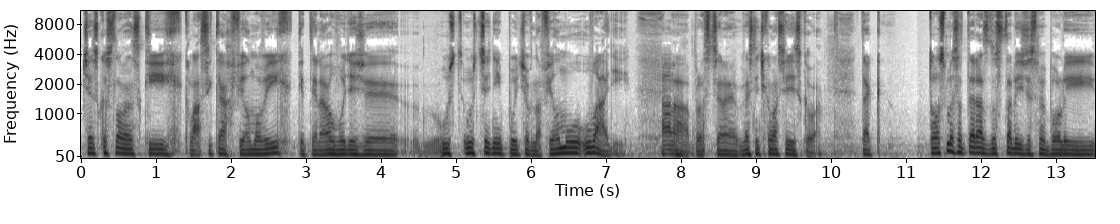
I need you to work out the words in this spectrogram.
československých klasikách filmových, keď je na úvode, že úst, ústrední pújčovna filmu uvádí. Áno. A proste ne, Vesnička Masiedisková. Tak to sme sa teraz dostali, že sme boli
